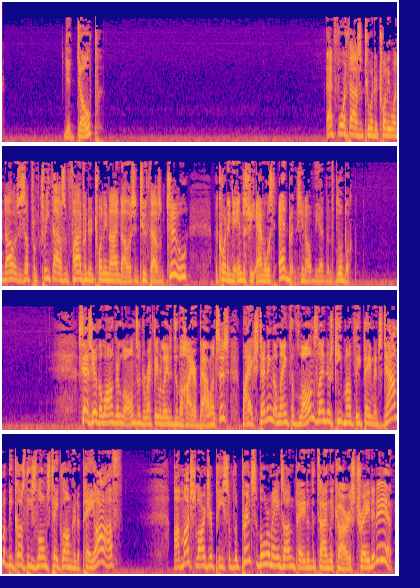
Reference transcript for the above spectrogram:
You dope. That $4,221 is up from $3,529 in 2002, according to industry analyst Edmunds, you know, of the Edmunds Blue Book. Says here the longer loans are directly related to the higher balances. By extending the length of loans, lenders keep monthly payments down, but because these loans take longer to pay off, a much larger piece of the principal remains unpaid at the time the car is traded in.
